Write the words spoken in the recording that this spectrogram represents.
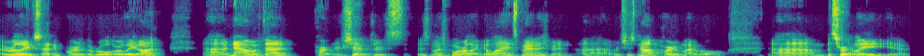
a really exciting part of the role early on. Uh, now with that partnership. There's there's much more like alliance management, uh, which is not part of my role. Um, but certainly, you know,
